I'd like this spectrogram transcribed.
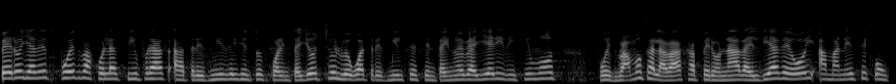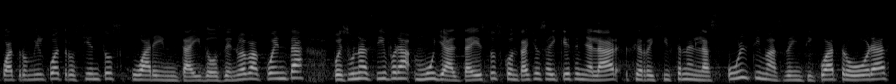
pero ya después bajó las cifras a 3.648 y luego a 3.069 ayer y dijimos pues vamos a la baja, pero nada, el día de hoy amanece con 4.442. De nueva cuenta, pues una cifra muy alta. Estos contagios, hay que señalar, se registran en las últimas 24 horas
